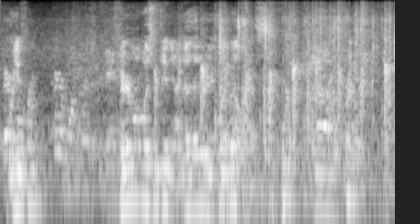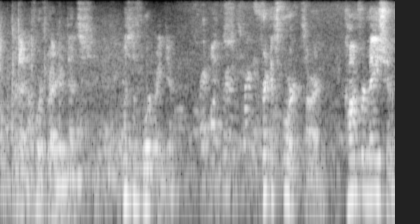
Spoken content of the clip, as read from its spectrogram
Where are you from? Fairmont, West Virginia. Fairmont, West Virginia. I know that area quite well. That's Fort uh, Frederick. Or no, not Fort Frederick. That's what's the fort right there? Prickett's Fort. Sorry. Conformation.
